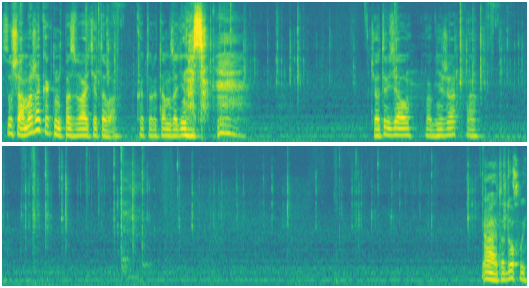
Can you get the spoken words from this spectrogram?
Слушай, а можно как-нибудь позвать этого? Который там сзади нас. Что ты взял? Огнежар? А. А, это дохлый.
